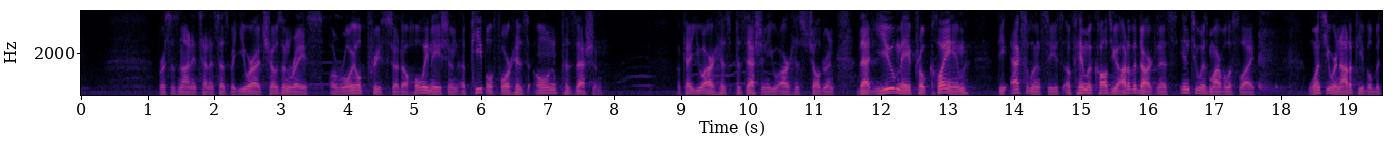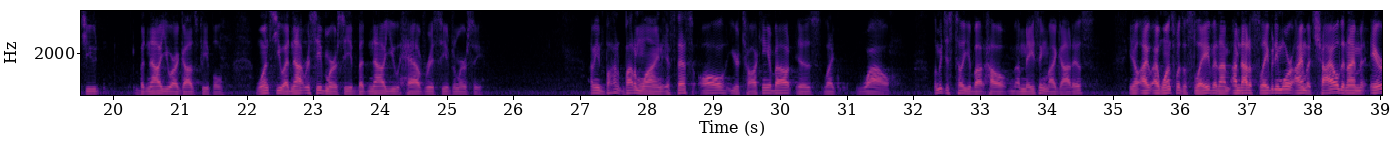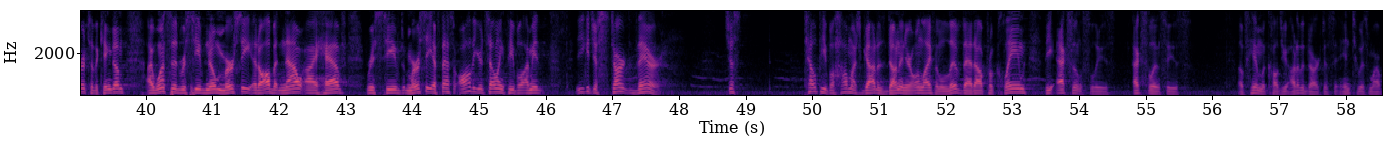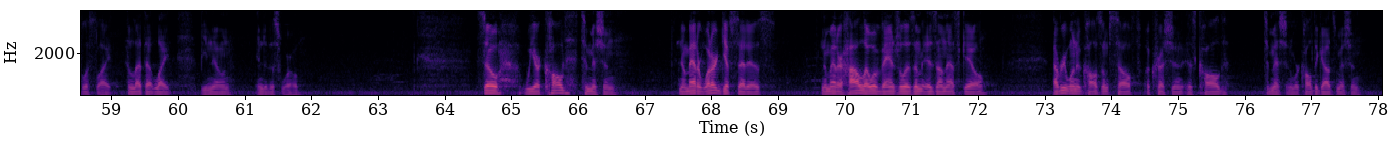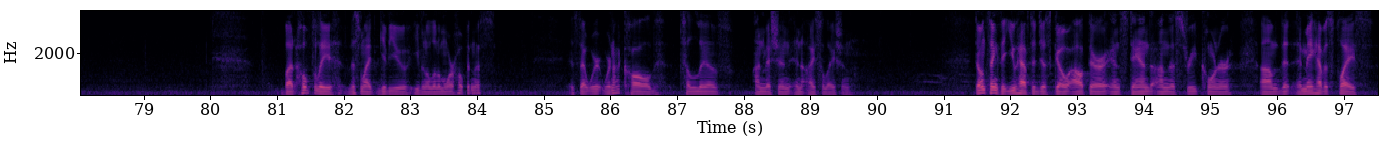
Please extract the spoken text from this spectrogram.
verses 9 and 10. It says, But you are a chosen race, a royal priesthood, a holy nation, a people for his own possession. Okay, you are his possession, you are his children, that you may proclaim the excellencies of him who called you out of the darkness into his marvelous light. Once you were not a people, but, you, but now you are God's people. Once you had not received mercy, but now you have received mercy. I mean, bottom, bottom line, if that's all you're talking about is like, wow, let me just tell you about how amazing my God is. You know, I, I, once was a slave and I'm, I'm not a slave anymore. I'm a child and I'm an heir to the kingdom. I once had received no mercy at all, but now I have received mercy. If that's all that you're telling people, I mean, you could just start there. Just tell people how much God has done in your own life and live that out. Proclaim the excellencies, excellencies of Him who called you out of the darkness and into His marvelous light, and let that light be known into this world. So, we are called to mission. No matter what our gift set is, no matter how low evangelism is on that scale, everyone who calls himself a Christian is called to mission. We're called to God's mission. but hopefully this might give you even a little more hope in this, is that we're, we're not called to live on mission in isolation. Don't think that you have to just go out there and stand on the street corner. Um, that it may have its place,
